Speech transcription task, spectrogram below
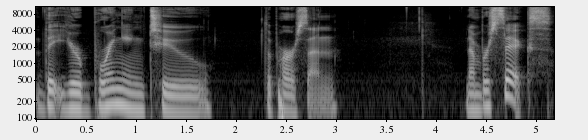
that you're bringing to the person. Number six,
